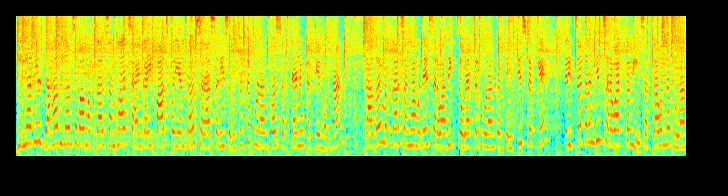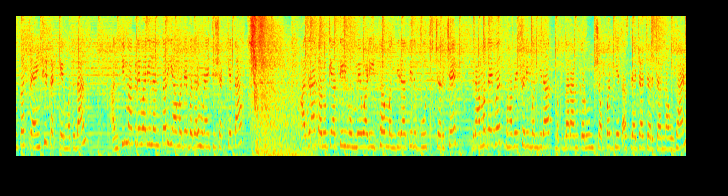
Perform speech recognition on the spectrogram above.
जिल्ह्यातील दहा विधानसभा मतदारसंघात सायंकाळी पाच पर्यंत सरासरी सदुसष्ट पूर्णांक सत्त्याण्णव टक्के मतदान. कागल मतदारसंघामध्ये सर्वाधिक चौऱ्याहत्तर पूर्णांक तेहतीस टक्के तर इचलकरंजीत सर्वात कमी सत्तावन्न पूर्णांक त्र्याऐंशी टक्के मतदान. अंतिम आकडेवारीनंतर यामध्ये बदल होण्याची शक्यता. आजरा तालुक्यातील मुंबईवाडी इथं मंदिरातील बूथ चर्चेत ग्रामदैवत भावेश्वरी मंदिरात मतदारांकडून शपथ घेत असल्याच्या चर्चांना उधाण.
